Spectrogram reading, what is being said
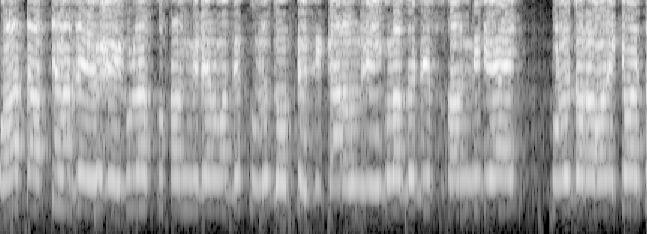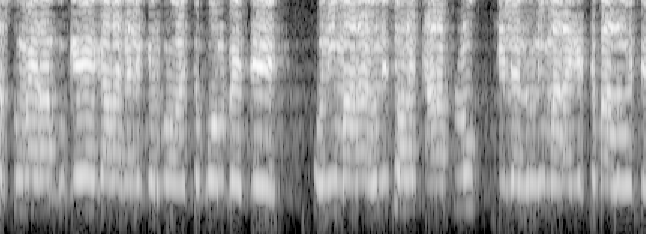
ওরা চাচ্ছে না যে এগুলো সোশ্যাল মিডিয়ার মধ্যে তুলে ধরতেছি। কারণ এগুলো যদি সোশ্যাল মিডিয়ায় তুলে ধরা, অনেকে হয়তো সুমাইর আব্বুকে গালাগালি করবে, হয়তো বলবে যে উনি মারা, উনি তো অনেক খারাপ লোক ছিলেন, উনি মারা গেছে, ভালো হয়েছে।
